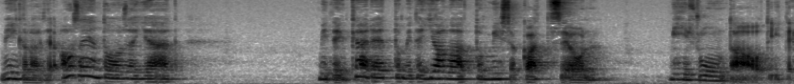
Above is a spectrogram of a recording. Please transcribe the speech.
Minkälaiseen asentoon sä jäät? Miten kädet on, miten jalat on, missä katse on? Mihin suuntaan oot itse?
